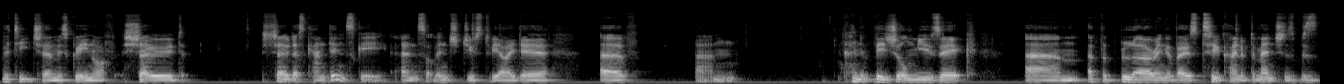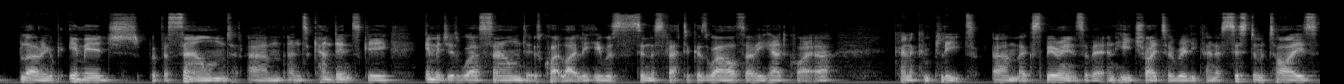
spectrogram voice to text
the teacher, Miss Greenhoff, showed showed us Kandinsky and sort of introduced the idea of um, kind of visual music um, of the blurring of those two kind of dimensions, blurring of image with the sound. Um, and to Kandinsky, images were sound. It was quite likely he was synesthetic as well, so he had quite a kind of complete um, experience of it. And he tried to really kind of systematize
